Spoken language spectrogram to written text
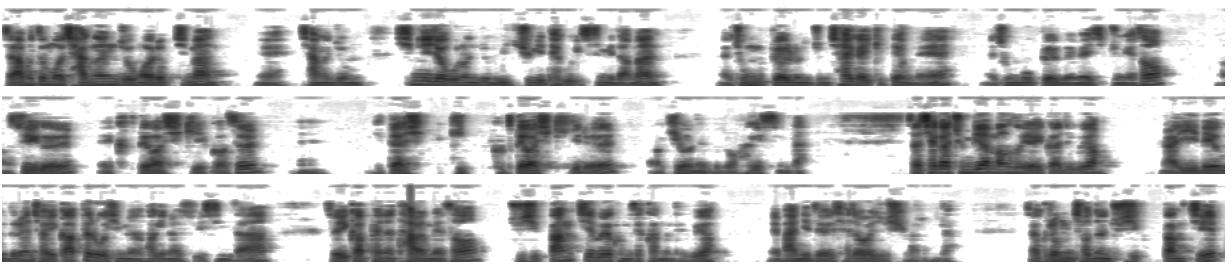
자 아무튼 뭐 장은 좀 어렵지만 예, 장은 좀 심리적으로는 좀 위축이 되고 있습니다만 예, 종목별로는 좀 차이가 있기 때문에 예, 종목별 매매에 집중해서 어, 수익을 예, 극대화시킬 것을 극대화시키기를 어, 기원해 보도록 하겠습니다. 자, 제가 준비한 방송 여기까지고요. 아, 이 내용들은 저희 카페로 오시면 확인할 수 있습니다. 저희 카페는 다음에서 주식 빵집을 검색하면 되고요. 네, 많이들 찾아와 주시기 바랍니다. 자, 그럼 저는 주식 빵집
